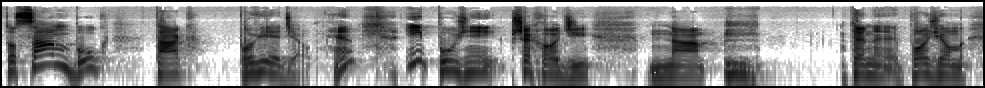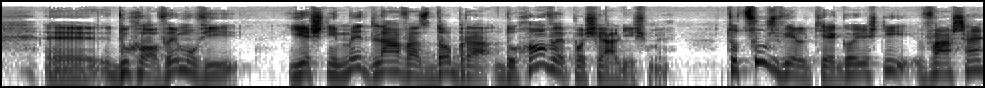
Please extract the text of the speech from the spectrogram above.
To sam Bóg tak powiedział. Nie? I później przechodzi na ten poziom e, duchowy. Mówi, jeśli my dla was dobra duchowe posialiśmy, to cóż wielkiego, jeśli wasze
